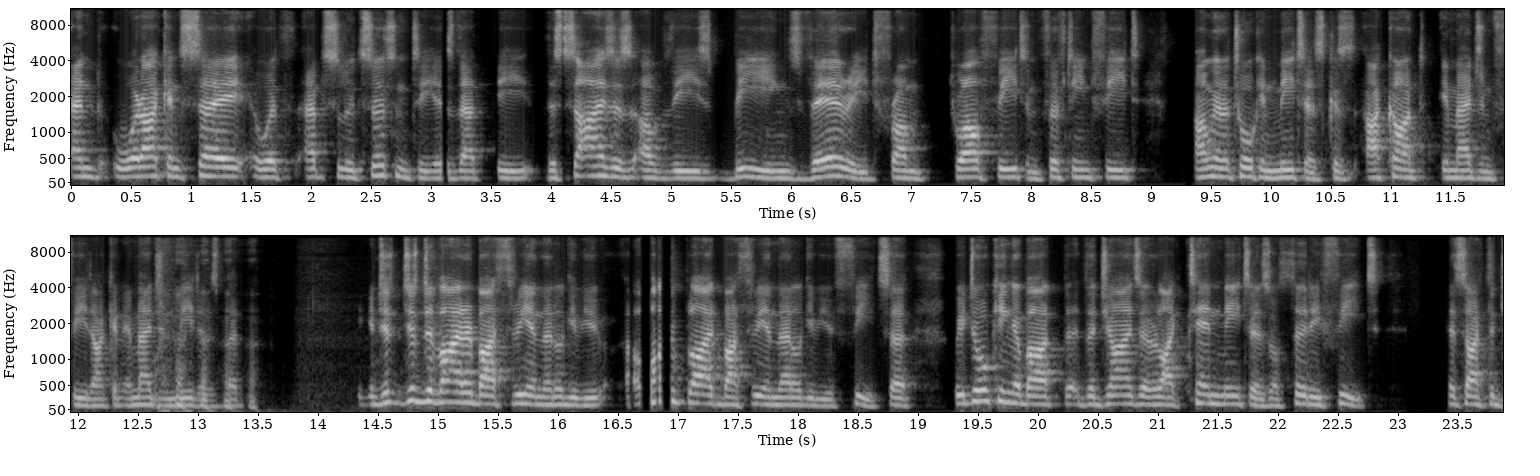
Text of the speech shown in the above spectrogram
And what i can say with absolute certainty is that the the sizes of these beings varied from 12 feet and 15 feet. I'm going to talk in meters because I can't imagine feet. I can imagine meters, but you can just, just divide it by three and that'll give you, uh, multiply it by three and that'll give you feet. So we're talking about the, the giants that are like 10 meters or 30 feet. It's like the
